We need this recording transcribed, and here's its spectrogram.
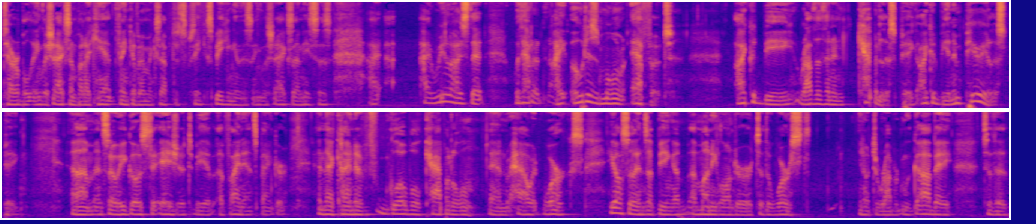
terrible English accent, but I can't think of him except speak, speaking in this English accent. He says, "I, I realize that without an iota more effort, I could be, rather than a capitalist pig, I could be an imperialist pig. Um, and so he goes to Asia to be a, a, finance banker. And that kind of global capital and how it works. He also ends up being a, a money launderer to the worst, you know, to Robert Mugabe, to the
